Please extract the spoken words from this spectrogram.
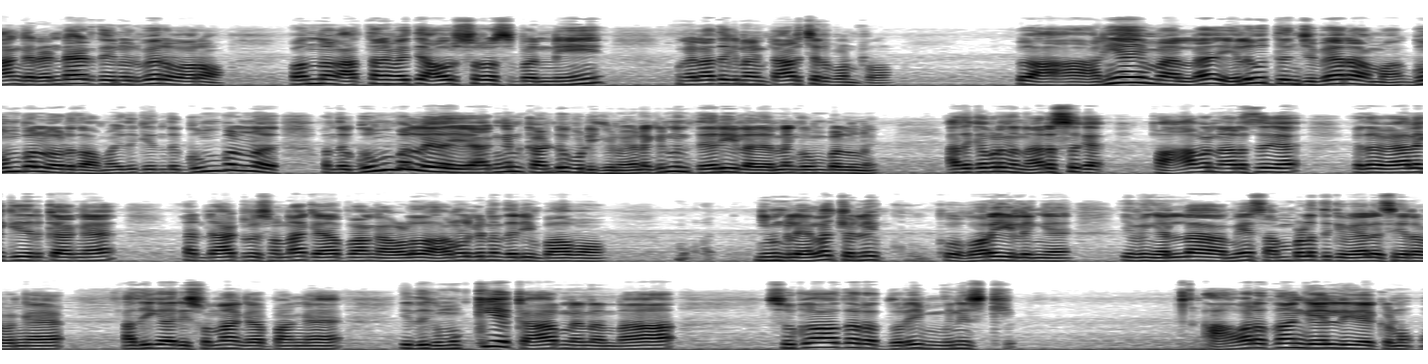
நாங்கள் ரெண்டாயிரத்தி ஐநூறு பேர் வரோம். வந்தவங்க அத்தனை பேர்த்தையும் அவுட் சோர்ஸ் பண்ணி உங்கள் எல்லாத்துக்கும் நாங்கள் டார்ச்சர் பண்ணுறோம் அநியாயமா இல்லை எழுபத்தஞ்சு பேராமா கும்பல் வருதாமா? இதுக்கு இந்த கும்பல் அந்த கும்பல் எங்கன்னு கண்டுபிடிக்கணும். எனக்கு இன்னும் தெரியல என்ன கும்பல்னு. அதுக்கப்புறம் இந்த நர்ஸுக பாவம் நர்ஸுக ஏதோ வேலைக்கு இருக்காங்க. டாக்டர் சொன்னால் கேட்பாங்க அவ்வளோதான் அவங்களுக்கு என்ன தெரியும் பாவம்? இவங்களை எல்லாம் சொல்லி கு- குறையில்லைங்க இவங்க எல்லாமே சம்பளத்துக்கு வேலை செய்கிறவங்க அதிகாரி சொன்னால் கேட்பாங்க இதுக்கு முக்கிய காரணம் என்னென்னா சுகாதாரத்துறை மினிஸ்டர். அவரை தான் கேள்வி கேட்கணும்.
